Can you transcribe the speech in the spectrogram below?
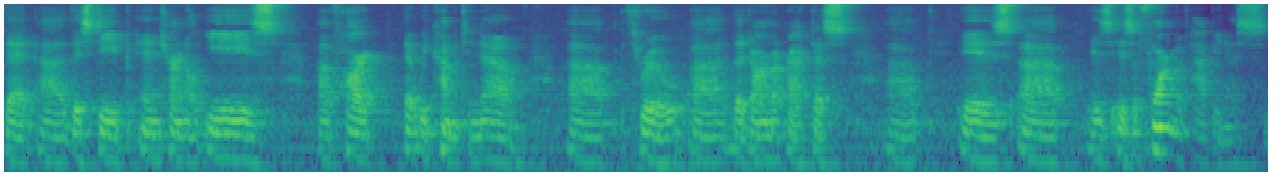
that uh, this deep internal ease of heart that we come to know uh, through uh, the Dharma practice is, is, is a form of happiness,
